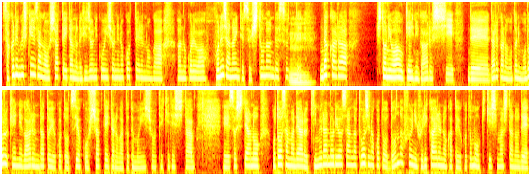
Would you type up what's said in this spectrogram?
昨年具志堅さんがおっしゃっていたので非常にこう印象に残っているのがあのこれは骨じゃないんです人なんですって、うん。だから人には会う権利があるしで誰かの元に戻る権利があるんだということを強くおっしゃっていたのがとても印象的でした、えーそしてあのお父様である木村典夫さんが当時のことをどんなふうに振り返るのかということもお聞きしましたので、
